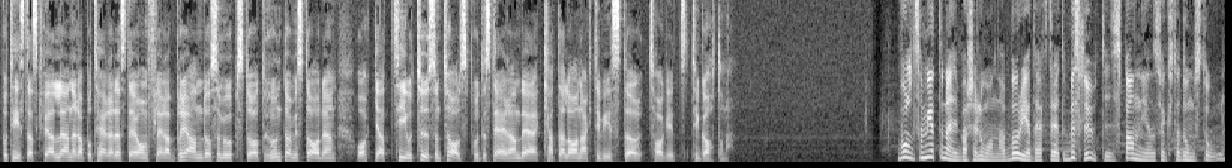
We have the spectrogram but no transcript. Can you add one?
På tisdagskvällen rapporterades det om flera bränder som uppstått runt om i staden och att tiotusentals protesterande katalanaktivister tagit till gatorna. Våldsamheterna i Barcelona började efter ett beslut i Spaniens högsta domstol.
